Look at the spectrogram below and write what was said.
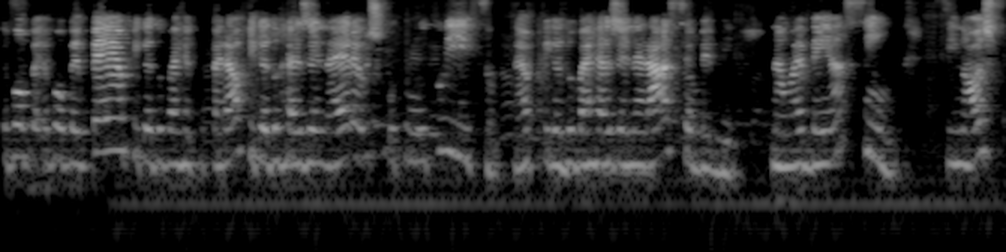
eu vou, eu vou beber, o fígado vai recuperar, o fígado regenera, eu escuto muito isso, né? O fígado vai regenerar se eu beber. Não é bem assim. Se nós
